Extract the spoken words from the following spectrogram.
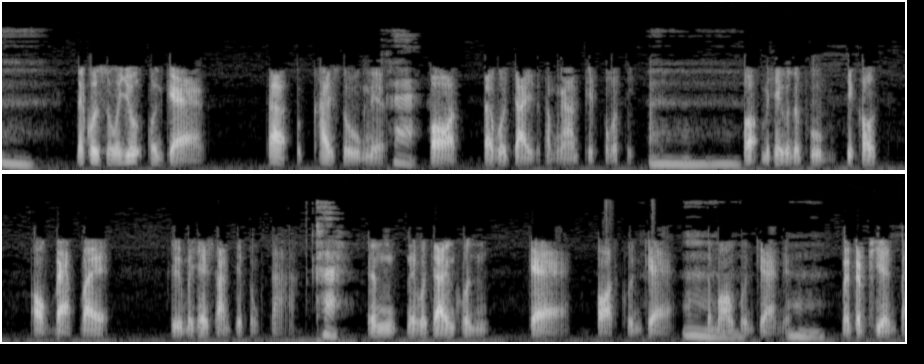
อืมในคนสูงอายุคนแก่ ถ้าไข้สูงเนี่ยค่ะปอดและหัวใจจะทำงานผิดปกติอืมเพราะไม่ใช่อุณหภูมิที่เขาออกแบบไว้ คือไม่ใช่สามเจ็ดองศาค่ะดังนั้นในหัวใจของคนแก่ ปอดคนแก่อืมสมองคนแก่เนี่ยอืมมันจะเพี้ยนไป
